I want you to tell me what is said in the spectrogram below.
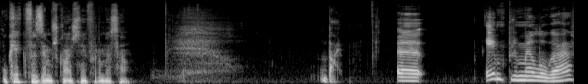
O que é que fazemos com esta informação? Bem, em primeiro lugar,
